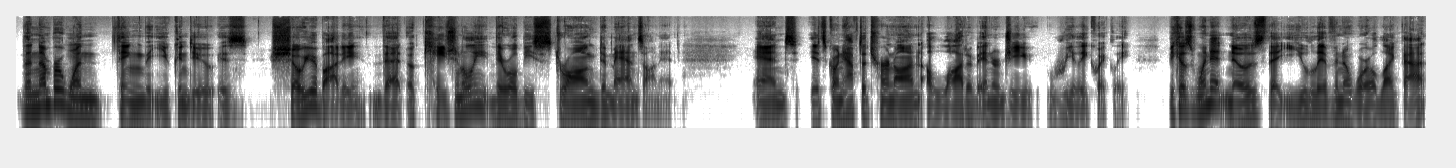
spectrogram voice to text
The number one thing that you can do is show your body that occasionally there will be strong demands on it. And it's going to have to turn on a lot of energy really quickly. Because when it knows that you live in a world like that,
